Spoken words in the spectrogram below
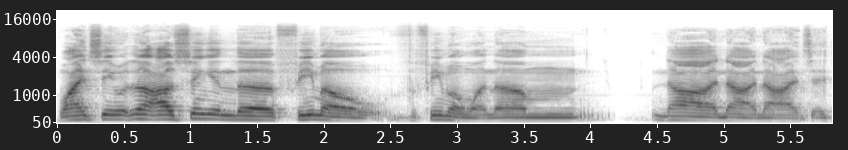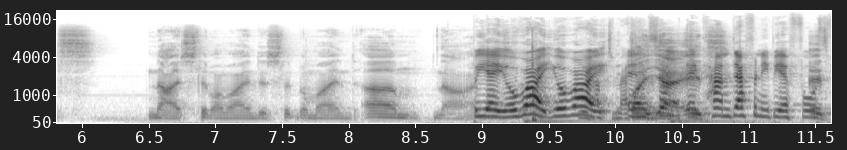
Weinstein? No, I was singing the female, the female one. Um, no, no, no. It's it's no. It slipped my mind. It slipped my mind. Um, no. But yeah, you're right. You're right. to In mention But yeah, it can definitely be a force it for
